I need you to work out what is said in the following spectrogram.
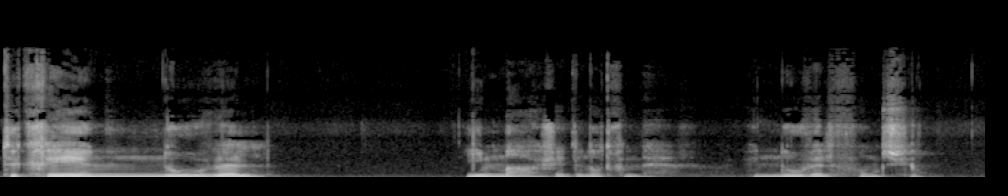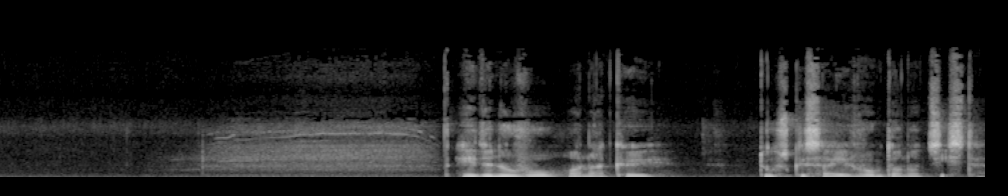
De créer une nouvelle image de notre mère une nouvelle fonction. Et de nouveau, on accueille tout ce que ça évoque dans notre système.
